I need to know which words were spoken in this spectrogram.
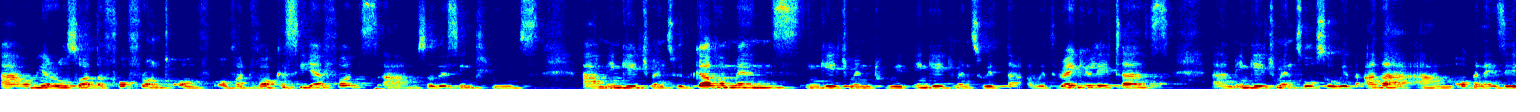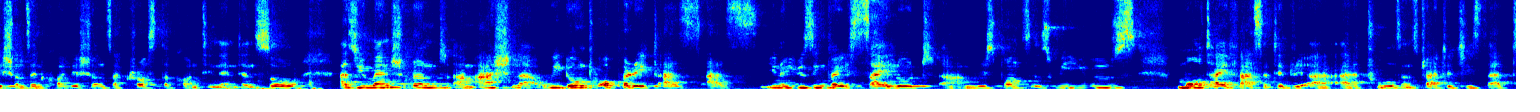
Uh, we are also at the forefront of, of advocacy efforts. Um, so this includes um, engagements with governments, engagement with engagements with, uh, with regulators, um, engagements also with other um, organizations and coalitions across the continent. And so, as you mentioned, um, Ashna, we don't operate as, as you know, using very siloed responses. We use multifaceted uh, uh, tools and strategies that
